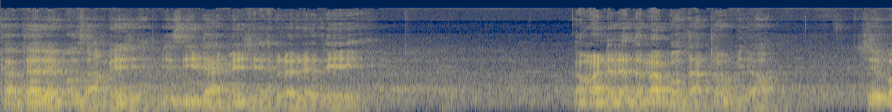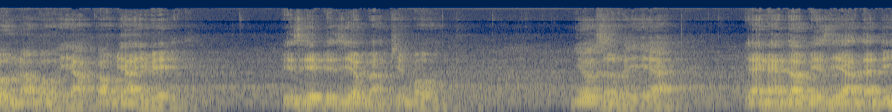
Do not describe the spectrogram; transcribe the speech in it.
ခက်ခဲတဲ့ပု္ပ္ပာမဲခြင်းပစ္စည်းတိုင်းမဲခြင်းလွယ်လွယ်လေးကမ္မန္တရသမတ်ပုံစံထုတ်ပြီးတော့ရှင်းပုံနောက်ပုံအရာကောက်ပြ၍ပစ္စည်းပစ္စည်းပံဖြစ်ပေါ်ညွှန်းဆိုလျက်ပြိုင်နိုင်သောပစ္စည်းတတ္တိ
